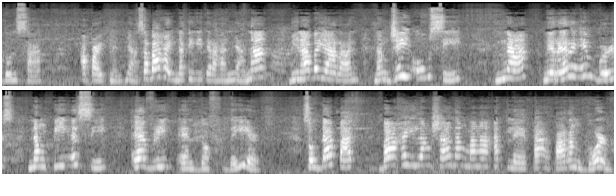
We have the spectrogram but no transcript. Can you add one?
doon sa apartment niya. Sa bahay na tinitirahan niya na binabayaran ng JOC na nire-reimburse ng PSC every end of the year. So, dapat, bahay lang siya ng mga atleta, parang dorm.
